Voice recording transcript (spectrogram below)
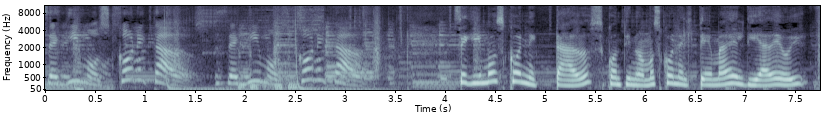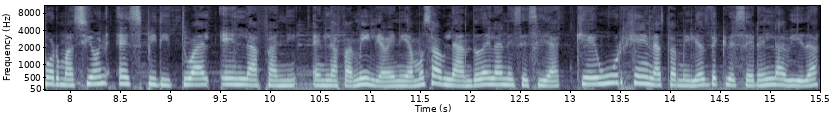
Seguimos conectados. Seguimos conectados. Seguimos conectados. Continuamos con el tema del día de hoy, formación espiritual en la, en la familia. Veníamos hablando de la necesidad que urge en las familias de crecer en la vida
